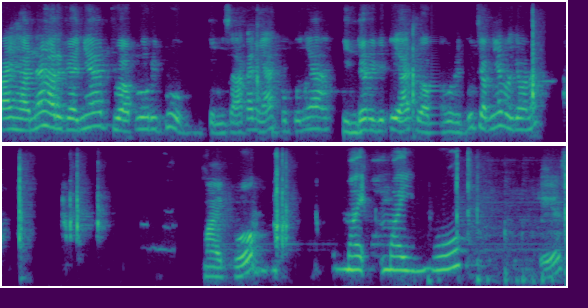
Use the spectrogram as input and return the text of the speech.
Raihana harganya 20.000 Gitu, misalkan ya, bukunya binder gitu ya, 20.000 Jawabnya bagaimana? My book. My my book. Is.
